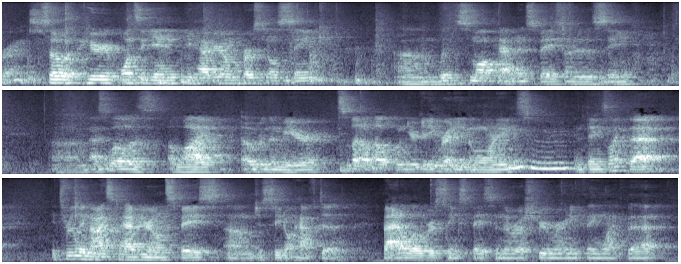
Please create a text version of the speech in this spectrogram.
great. So here, once again, you have your own personal sink um, with a small cabinet space under the sink, um, as well as a light over the mirror. So that'll help when you're getting ready in the mornings Mhm. and things like that. It's really nice to have your own space, um, just so you don't have to battle over sink space in the restroom or anything like that.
